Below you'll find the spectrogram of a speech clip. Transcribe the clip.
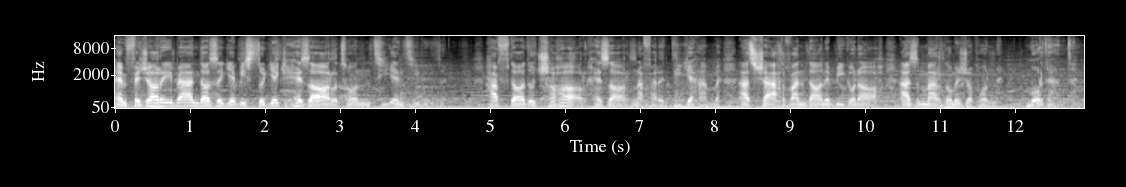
انفجاری به اندازه 21 هزار تن TNT بود. هفتاد و چهار هزار نفر دیگه هم از شهروندان بیگناه از مردم ژاپن مردند.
